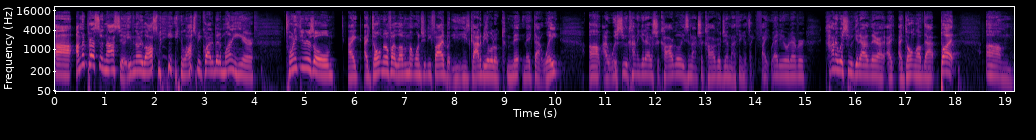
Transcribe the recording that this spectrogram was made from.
Uh, I'm impressed with Ignacio, even though he lost me. He lost me quite a bit of money here. 23 years old. I, I don't know if I love him at 155, but he, has got to be able to commit, make that weight. Um, I wish he would kind of get out of Chicago. He's in that Chicago gym. I think it's like Fight Ready or whatever. Kind of wish he would get out of there. I, I, I don't love that, but um,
